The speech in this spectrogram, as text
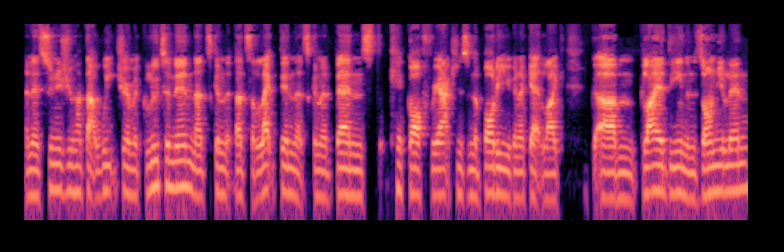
and as soon as you have that wheat germ agglutinin, that's gonna that's a lectin that's gonna then kick off reactions in the body. You're gonna get like um, gliadin and zonulin,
